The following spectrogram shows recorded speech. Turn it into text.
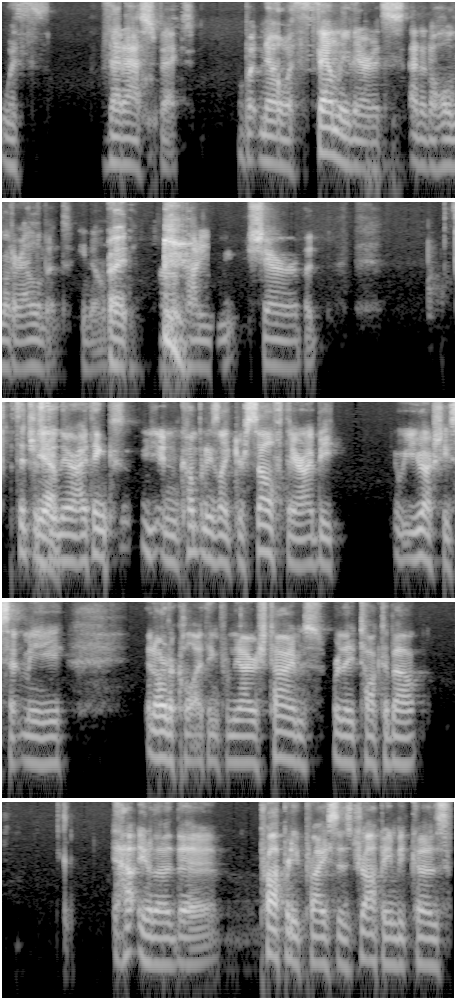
with that aspect. But now with family there, it's added a whole other element, you know. right how do you share? But it's interesting there. I think in companies like yourself, there, I'd be. You actually sent me an article, I think, from the Irish Times, where they talked about how you know the the property prices dropping because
